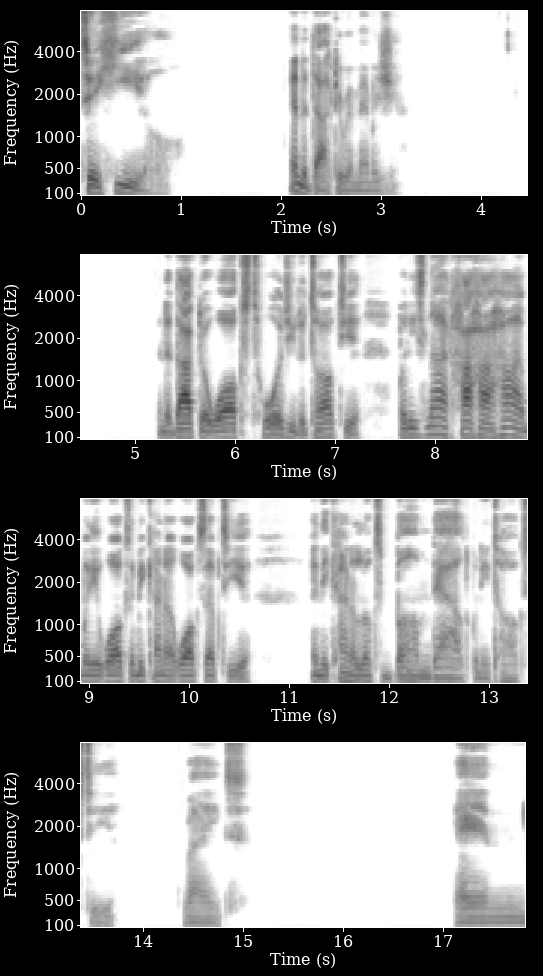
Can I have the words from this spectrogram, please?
to heal. And the doctor remembers you. And the doctor walks towards you to talk to you but he's not ha ha ha when he walks up. He kind of walks up to you and he kind of looks bummed out when he talks to you, right? And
